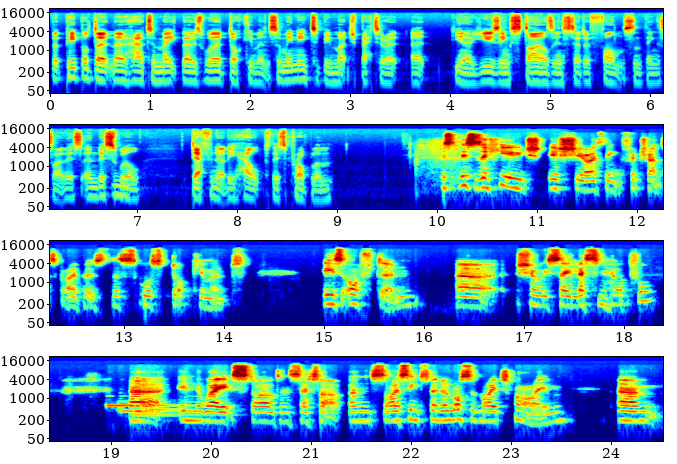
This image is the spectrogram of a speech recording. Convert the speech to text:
But people don't know how to make those Word documents, and we need to be much better at, at you know using styles instead of fonts and things like this. And this mm. will definitely help this problem. This, this is a huge issue, I think, for transcribers. The source document is often, uh, shall we say, less than helpful uh, in the way it's styled and set up. And so I seem to spend a lot of my time um,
